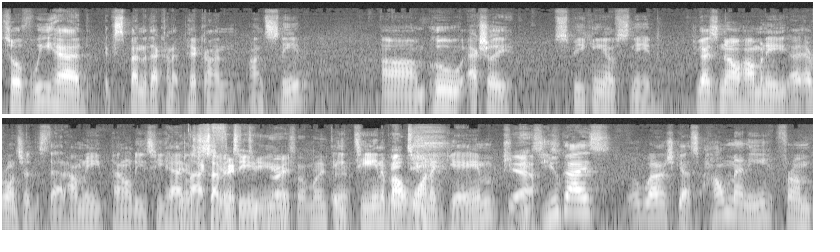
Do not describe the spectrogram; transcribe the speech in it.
So if we had expended that kind of pick on on Sneed, um, who actually, speaking of Sneed, do you guys know how many? Everyone's heard the stat. How many penalties he had Yeah, last Seven. year? 17, or right? something like that. 18, about 18. one a game. Yeah. So you guys, why don't you guess? How many from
